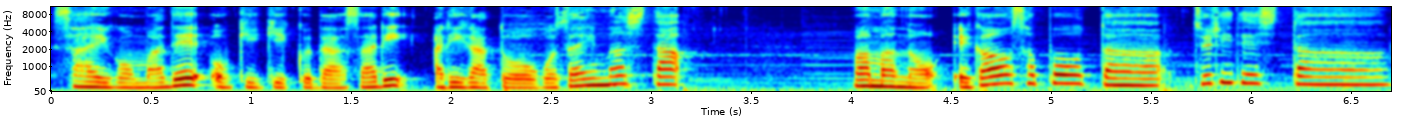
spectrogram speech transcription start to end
最後までお聴きくださりありがとうございました。ママの笑顔サポーター、ジュリでした。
